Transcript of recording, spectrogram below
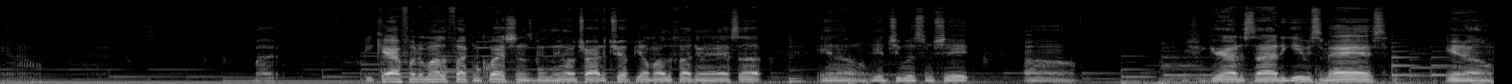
You know. But be careful the motherfucking questions because they're gonna try to trip your motherfucking ass up. You know, hit you with some shit. Um, if your girl decide to give you some ass, you know,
